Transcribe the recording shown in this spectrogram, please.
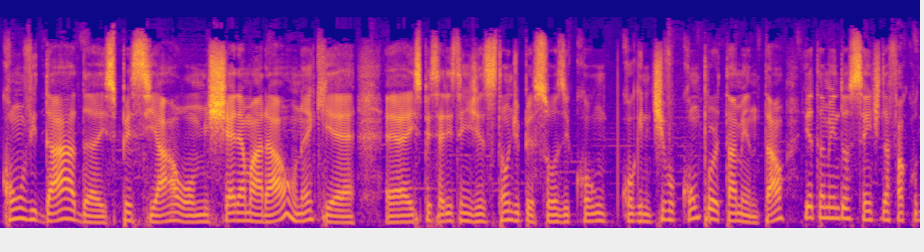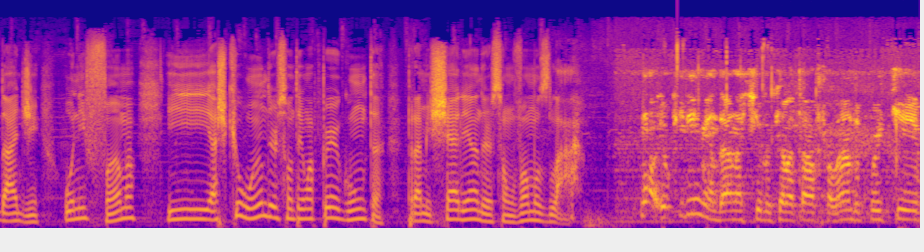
convidada especial, a Michele Amaral, né, que é, é especialista em gestão de pessoas e com, cognitivo comportamental e é também docente da faculdade Unifama. E acho que o Anderson tem uma pergunta para Michele Anderson. Vamos lá. Não, eu queria emendar naquilo que ela estava falando, porque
